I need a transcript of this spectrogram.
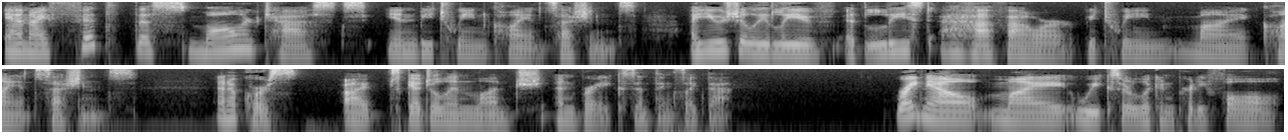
and I fit the smaller tasks in between client sessions. I usually leave at least a half hour between my client sessions. And of course, I schedule in lunch and breaks and things like that. Right now, my weeks are looking pretty full.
